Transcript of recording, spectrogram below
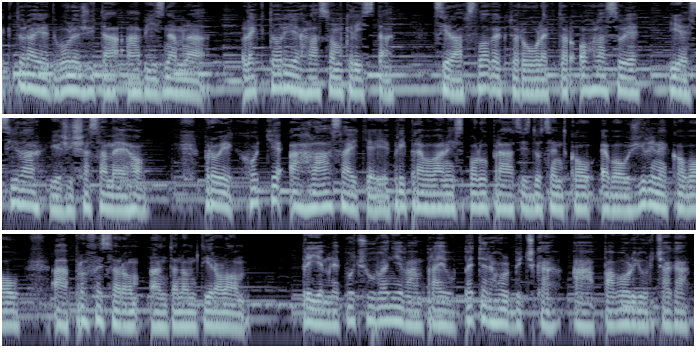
Lektora je dôležitá a významná. Lektor je hlasom Krista. Sila v slove, ktorú lektor ohlasuje, je sila Ježiša samého. Projekt Chodte a hlásajte je pripravovaný v spolupráci s docentkou Evou Žilinekovou a profesorom Antonom Tyrolom. Príjemné počúvanie vám prajú Peter Holbička a Pavol Jurčaga.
